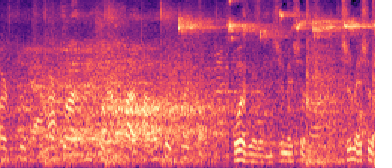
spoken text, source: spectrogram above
要是就前面出来特别快的话，他会不会走？不会不会不会，其实没事的，其实没事的。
